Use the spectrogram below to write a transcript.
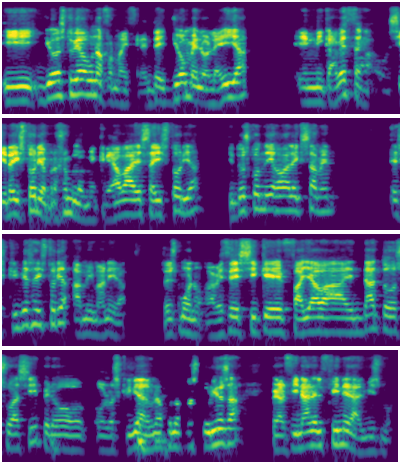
Y yo estudiaba de una forma diferente. Yo me lo leía en mi cabeza, si era historia, por ejemplo, me creaba esa historia, y entonces cuando llegaba al examen, escribía esa historia a mi manera. Entonces, bueno, a veces sí que fallaba en datos o así, pero, o lo escribía de una forma más curiosa, pero al final el fin era el mismo.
